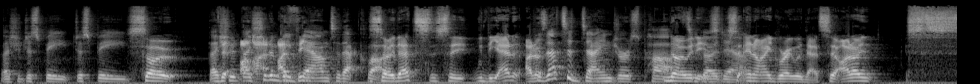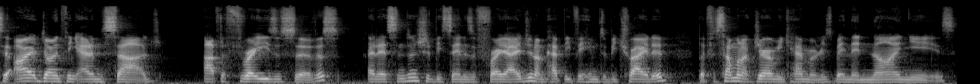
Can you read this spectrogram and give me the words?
They should just be just be. So They the- should. They shouldn't I be think- bound to that club. So that's see with the ad- I don't, because that's a dangerous path. No, to it go down. So- and I agree with that. So I don't, so I don't think Adam Saad, after three years of service at Essendon, should be seen as a free agent. I'm happy for him to be traded, but for someone like Jeremy Cameron, who's been there nine years,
